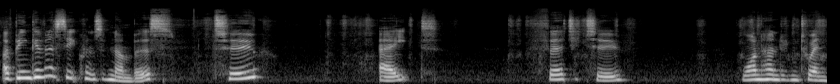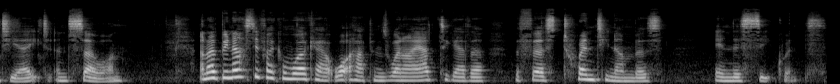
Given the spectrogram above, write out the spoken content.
I've been given a sequence of numbers 2, 8, 32, 128 and so on. And I've been asked if I can work out what happens when I add together the first 20 numbers in this sequence.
